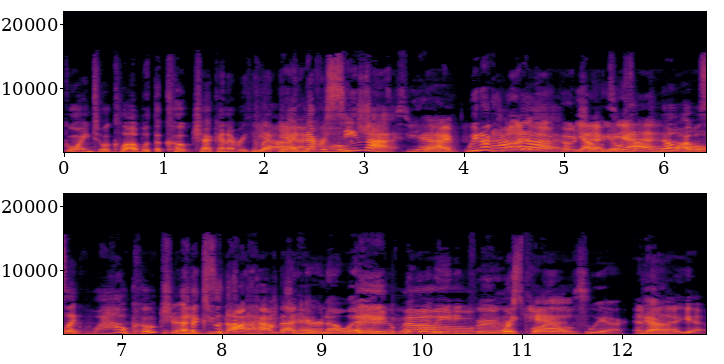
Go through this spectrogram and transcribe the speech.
going to a club with the coat check and everything like Yeah. that. Yeah, I'd never coat seen that. checks. Yeah, Yeah. We don't have that. About coat Yeah, checks. we don't yeah. have- No, I was like, wow, coat checks. we do not have that here in LA. No. waiting for We're spoiled. cabs We are. and Yeah. all that. Yeah.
